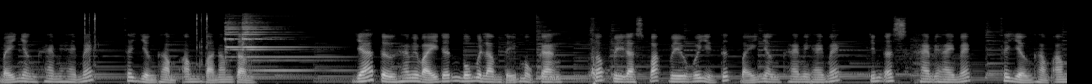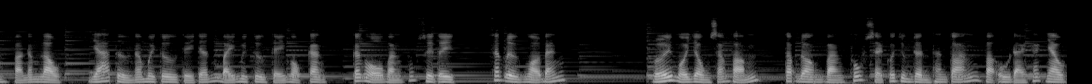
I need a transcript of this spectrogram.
7 x 22m, xây dựng hầm âm và 5 tầng. Giá từ 27 đến 45 tỷ một căn, shop Villa Spark View với diện tích 7 x 22m, 9x 22m, xây dựng hầm âm và 5 lầu, giá từ 54 tỷ đến 74 tỷ một căn, căn hộ Vạn Phúc City, sát đường ngoại bán. Với mỗi dòng sản phẩm, tập đoàn Vạn Phúc sẽ có chương trình thanh toán và ưu đãi khác nhau.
